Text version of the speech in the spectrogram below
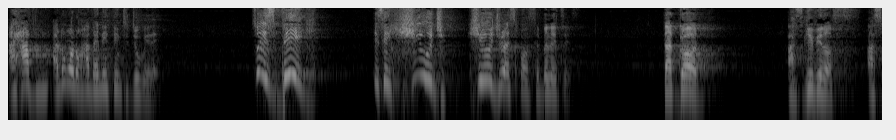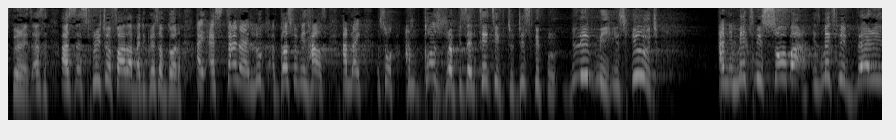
I have I don't want to have anything to do with it. So it's big. It's a huge, huge responsibility that God has given us as parents. As, as a spiritual father, by the grace of God, I, I stand and I look at God's favorite house. I'm like, so I'm God's representative to these people. Believe me, it's huge. And it makes me sober. It makes me very,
